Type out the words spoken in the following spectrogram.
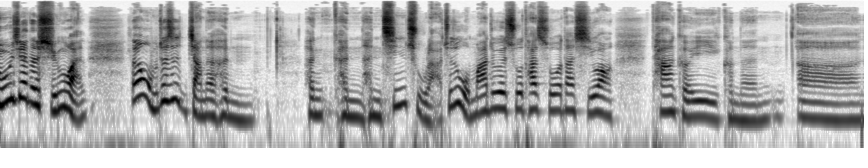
无限的循环。然后我们就是讲得很。很很很清楚啦，就是我妈就会说，她说她希望她可以可能呃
